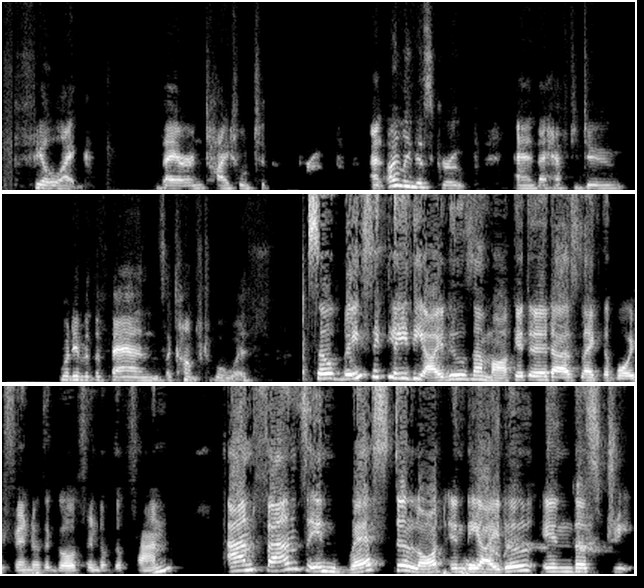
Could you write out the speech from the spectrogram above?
feel like they are entitled to and only this group, and they have to do whatever the fans are comfortable with. So basically, the idols are marketed as like the boyfriend or the girlfriend of the fan, and fans invest a lot in the idol in the street.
